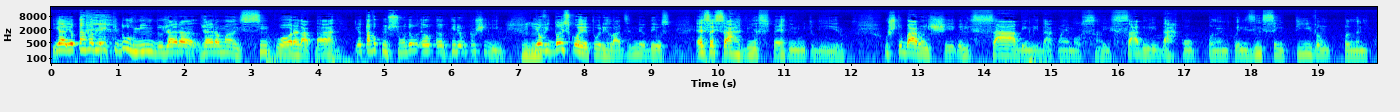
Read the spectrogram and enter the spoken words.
E aí eu tava meio que dormindo, já era, já era umas 5 horas da tarde, e eu tava com sono, eu, eu, eu tirei um cochilinho. E eu vi dois corretores lá dizendo, meu Deus, essas sardinhas perdem muito dinheiro. Os tubarões chegam, eles sabem lidar com a emoção, eles sabem lidar com o pânico, eles incentivam o pânico,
